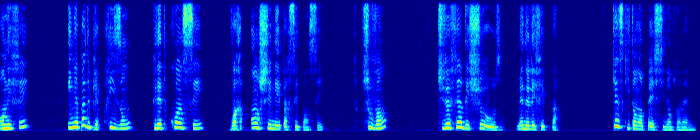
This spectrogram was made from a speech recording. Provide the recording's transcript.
En effet, il n'y a pas de pire prison que d'être coincé, voire enchaîné par ses pensées. Souvent, tu veux faire des choses, mais ne les fais pas. Qu'est-ce qui t'en empêche sinon toi-même?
